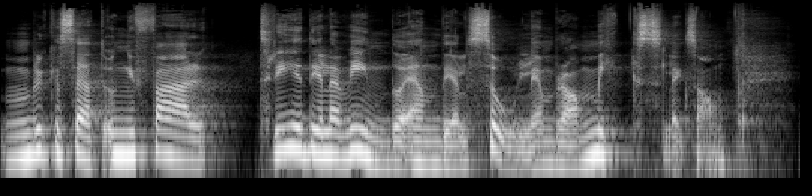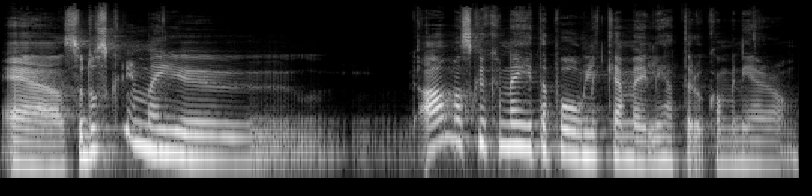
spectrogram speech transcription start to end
man brukar säga att ungefär tre delar vind och en del sol en bra mix. Liksom. Eh, så då skulle man ju ja, man skulle kunna hitta på olika möjligheter att kombinera dem.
